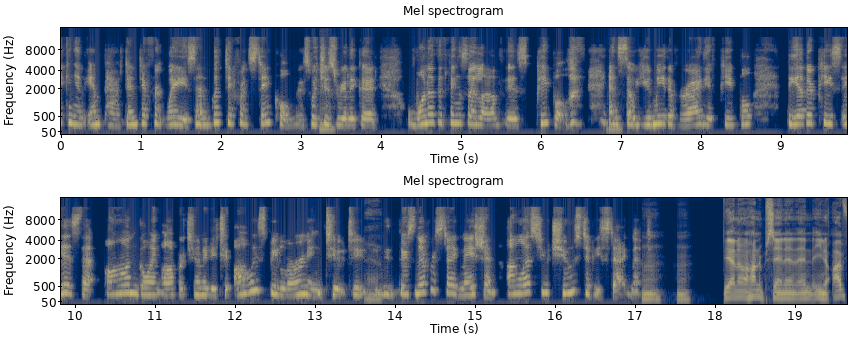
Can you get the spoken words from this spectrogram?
making an impact in different ways and with different stakeholders, which is really good. One of the things I love is people. and Mm. so you meet a variety of people. The other piece is that ongoing opportunity to always be learning to, to, Yeah. there's never stagnation unless you choose to be stagnant. Mm, mm. Yeah, no, hundred percent, and and you know, I've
